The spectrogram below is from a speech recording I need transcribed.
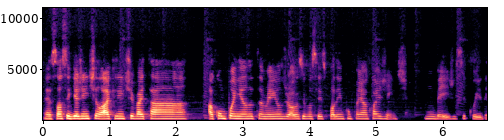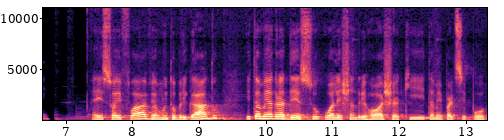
É só seguir a gente lá que a gente vai estar tá acompanhando também os jogos e vocês podem acompanhar com a gente. Um beijo, se cuidem. É isso aí, Flávia, muito obrigado. E também agradeço o Alexandre Rocha, que também participou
